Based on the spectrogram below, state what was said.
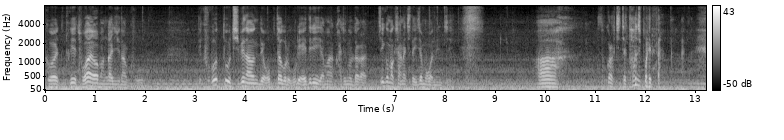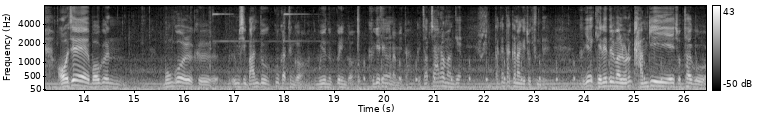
그거 그게 좋아요 망가지지도 않고. 근데 그것도 집에 나오는데 없다 그러고 우리 애들이 아마 가져놀다가 찌그막 장난치다 잊어먹었는지 아 손가락 진짜 터질 뻔했다 어제 먹은 몽골 그 음식 만두국 같은 거 무유누 끓인 거 그게 생각납니다 그 짭짤한 게 따끈따끈한 게 좋던데 그게 걔네들 말로는 감기에 좋다고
